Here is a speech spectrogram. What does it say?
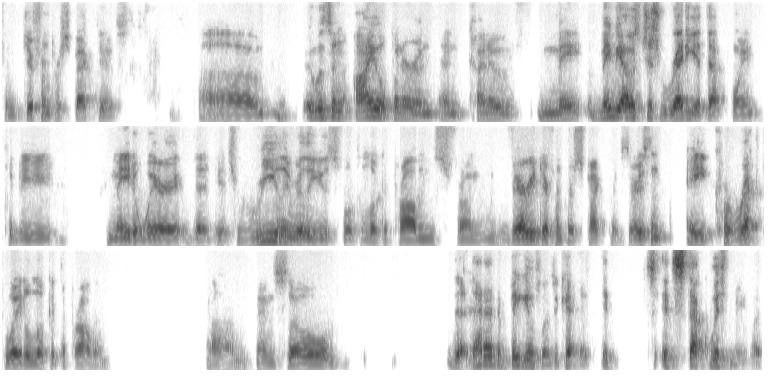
from different perspectives. Uh, it was an eye opener and and kind of may maybe I was just ready at that point to be made aware that it's really, really useful to look at problems from very different perspectives. There isn't a correct way to look at the problem. Um, and so that, that had a big influence. It, it, it stuck with me. But,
